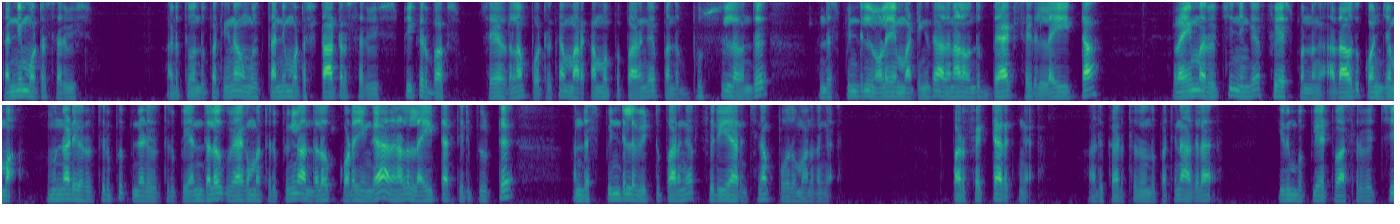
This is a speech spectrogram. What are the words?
தண்ணி மோட்டர் சர்வீஸ் அடுத்து வந்து பார்த்திங்கன்னா உங்களுக்கு தண்ணி motor starter service speaker box செய்கிறதெல்லாம் போட்டிருக்கேன். மறக்காமல் இப்போ பாருங்கள் இப்போ அந்த புஷ்ஷில் வந்து அந்த ஸ்பிண்டில் நுழைய மாட்டேங்குது. அதனால் வந்து பேக் சைடு லைட்டாக ரைமர் வச்சு நீங்கள் ஃபேஸ் பண்ணுங்கள் அதாவது கொஞ்சமாக முன்னாடி ஒரு திருப்பு பின்னாடி ஒரு திருப்பு. எந்த அளவுக்கு வேகமாக திருப்பீங்களோ அந்தளவுக்கு குறையுங்க அதனால் லைட்டாக திருப்பி விட்டு அந்த ஸ்பிண்டில் விட்டு பாருங்கள் ஃப்ரீயாக இருந்துச்சுன்னா போதுமானதுங்க. பர்ஃபெக்டாக இருக்குங்க. அதுக்கு அடுத்தது வந்து பார்த்திங்கன்னா அதில் இரும்பு பிளேட் வாசர் வச்சு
